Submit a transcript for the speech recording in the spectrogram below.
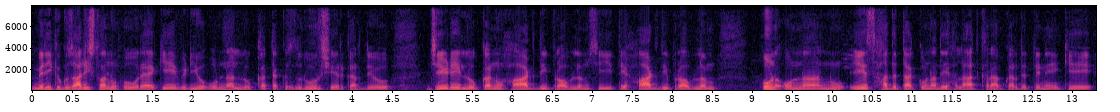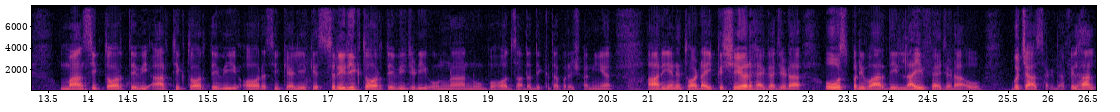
ਮੇਰੀ ਇੱਕ ਗੁਜ਼ਾਰਿਸ਼ ਤੁਹਾਨੂੰ ਹੋਰ ਹੈ ਕਿ ਇਹ ਵੀਡੀਓ ਉਹਨਾਂ ਲੋਕਾਂ ਤੱਕ ਜ਼ਰੂਰ ਸ਼ੇਅਰ ਕਰ ਦਿਓ, ਜਿਹੜੇ ਲੋਕਾਂ ਨੂੰ ਹਾਰਟ ਦੀ ਪ੍ਰੋਬਲਮ ਸੀ ਤੇ ਹਾਰਟ ਦੀ ਪ੍ਰੋਬਲਮ ਹੁਣ ਉਹਨਾਂ ਨੂੰ ਇਸ ਹੱਦ ਤੱਕ ਉਹਨਾਂ ਦੇ ਹਾਲਾਤ ਖਰਾਬ ਕਰ ਦਿੱਤੇ ਨੇ ਕਿ ਮਾਨਸਿਕ ਤੌਰ ਤੇ ਵੀ, ਆਰਥਿਕ ਤੌਰ ਤੇ ਵੀ ਔਰ ਅਸੀਂ ਕਹਿ ਲਈਏ ਕਿ ਸਰੀਰਿਕ ਤੌਰ ਤੇ ਵੀ ਜਿਹੜੀ ਉਹਨਾਂ ਨੂੰ ਬਹੁਤ ਜ਼ਿਆਦਾ ਦਿੱਕਤਾਂ, ਪਰੇਸ਼ਾਨੀਆਂ ਆ ਰਹੀਆਂ ਨੇ। ਤੁਹਾਡਾ ਇੱਕ ਸ਼ੇਅਰ ਹੈਗਾ ਜਿਹੜਾ ਉਸ ਪਰਿਵਾਰ ਦੀ ਲਾਈਫ ਹੈ ਜਿਹੜਾ ਉਹ ਬਚਾ ਸਕਦਾ। ਫਿਲਹਾਲ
